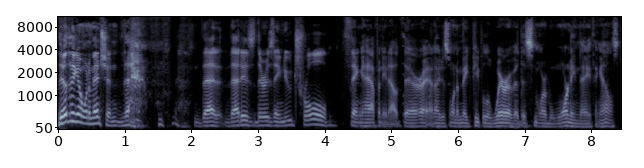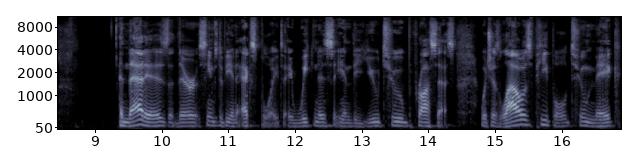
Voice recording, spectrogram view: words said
The other thing I want to mention that that that is there is a new troll thing happening out there, and I just want to make people aware of it. This is more of a warning than anything else. And that is that there seems to be an exploit, a weakness in the YouTube process, which allows people to make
